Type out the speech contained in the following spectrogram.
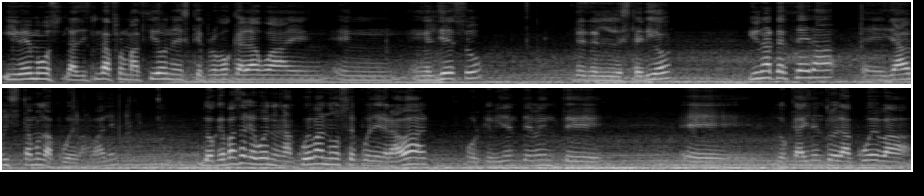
y vemos las distintas formaciones que provoca el agua en el yeso desde el exterior. Y una tercera, eh, ya visitamos la cueva, ¿vale? Lo que pasa que, bueno, en la cueva no se puede grabar porque evidentemente eh, lo que hay dentro de la cueva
